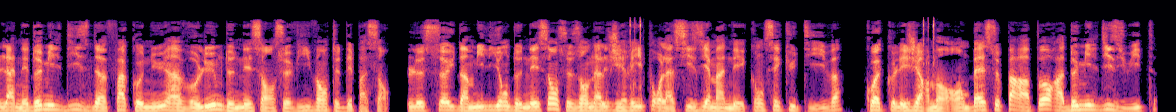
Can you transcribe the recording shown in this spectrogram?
L'année 2019 a connu un volume de naissances vivantes dépassant le seuil d'un million de naissances en Algérie pour la sixième année consécutive, quoique légèrement en baisse par rapport à 2018,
